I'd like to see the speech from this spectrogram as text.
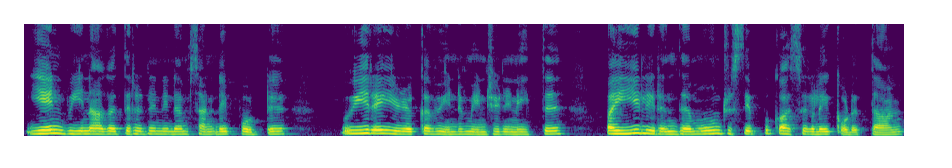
ஏன் வீணாக திருடனிடம் சண்டை போட்டு உயிரை இழக்க வேண்டும் என்று நினைத்து பையில் இருந்த மூன்று செப்பு காசுகளை கொடுத்தான்.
